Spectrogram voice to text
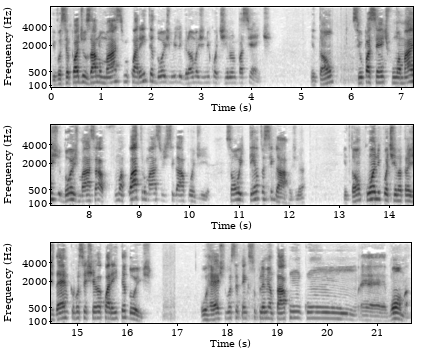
E você pode usar no máximo 42 miligramas de nicotina no paciente. Então, se o paciente fuma mais de dois maços, ah, fuma quatro maços de cigarro por dia, são 80 cigarros, né? Então, com a nicotina transdérmica, você chega a 42. O resto você tem que suplementar com, com é, goma.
